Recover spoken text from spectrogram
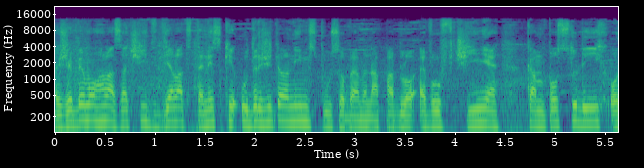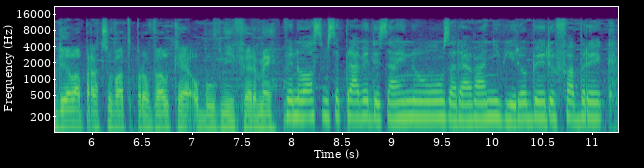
Že by mohla začít dělat tenisky udržitelným způsobem, napadlo Evu v Číně, kam po studiích odjela pracovat pro velké obuvní firmy. Věnovala jsem se právě designu, zadávání výroby do fabrik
